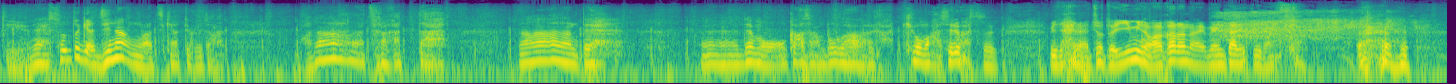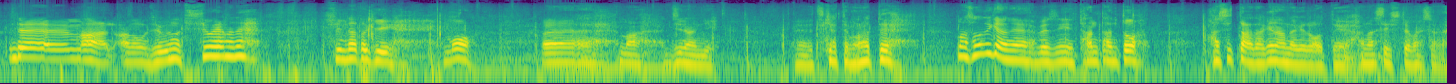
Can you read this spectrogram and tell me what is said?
ていうね。その時は次男が付き合ってくれたかなあ辛かった。なあなんて、えー、でもお母さん僕は今日も走ります。みたいなちょっと意味のわからないメンタリティーなんですけど。でまああの自分の父親がね死んだ時も、えー、まあ次男に、えー、付き合ってもらってまあその時はね別に淡々と走っただけなんだけどって話してましたね。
